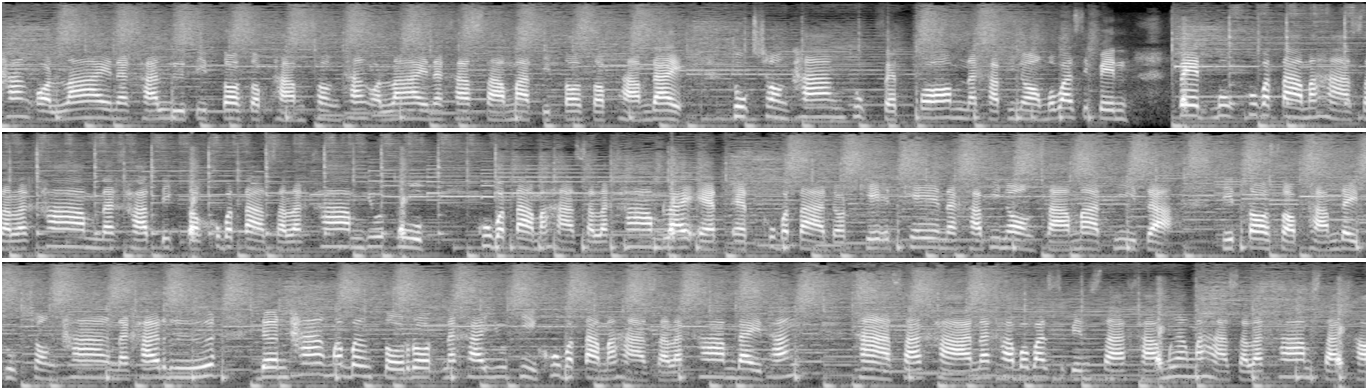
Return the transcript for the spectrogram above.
ทางออนไลน์นะคะ หรือติดต่อสอบถามช่องทางออนไลน์นะคะ สามารถติดต่อสอบถามได้ ทุกช่องทางทุกแพลตฟอร์มนะคะ พี่น้องไม่ว่าจะเป็น Facebook คูปตามหาสารคามนะคะ TikTok คูปตาสารคาม YouTube คูปตามหาสารคามไลน์แอดแอดคูปตา .ksk นะคะพี่น้องสามารถที่จะติดต่อสอบถามได้ทุกช่องทางนะคะ หรือเดินทางมาเบิงโตรถนะคะอยู่ที่คูปตามหาสารคามได้ทั้ง5สาขานะคะบ่ว่าจะเป็นสาขาเมืองมหาสารคาม สาขา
